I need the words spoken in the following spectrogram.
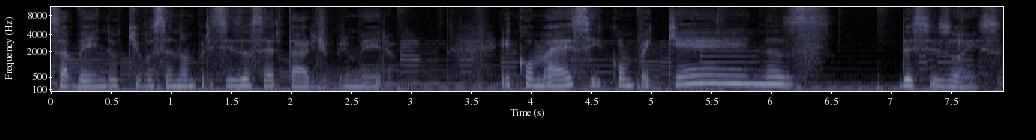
sabendo que você não precisa acertar de primeira. E comece com pequenas decisões,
